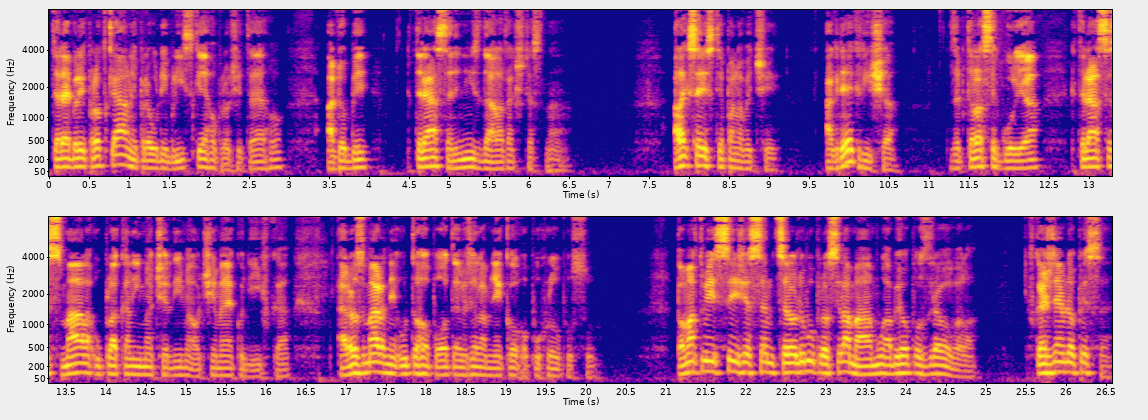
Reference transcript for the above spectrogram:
které byly protkány proudy blízkého prožitého a doby, která se nyní zdála tak šťastná. Alexej Stěpanoviči, a kde je Kríša? Zeptala se Gulia, která se smála uplakanýma černýma očima jako dívka a rozmarně u toho pootevřela měkkou opuchlou pusu. Pamatuji si, že jsem celou dobu prosila mámu, aby ho pozdravovala. V každém dopise.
